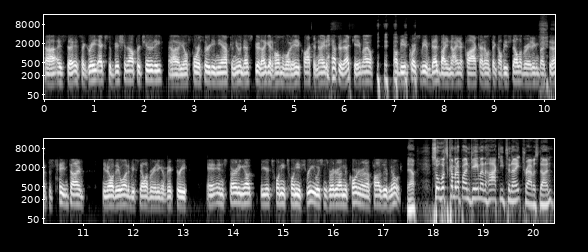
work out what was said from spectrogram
Uh, it's a it's a great exhibition opportunity. Uh, you know, four thirty in the afternoon. That's good. I get home about eight o'clock at night after that game. I'll I'll be of course be in bed by nine o'clock. I don't think I'll be celebrating, but at the same time, you know, they want to be celebrating a victory and, and starting out the year 2023, which is right around the corner on a positive note. Yeah. So what's coming up on Game on Hockey tonight, Travis Dunn?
